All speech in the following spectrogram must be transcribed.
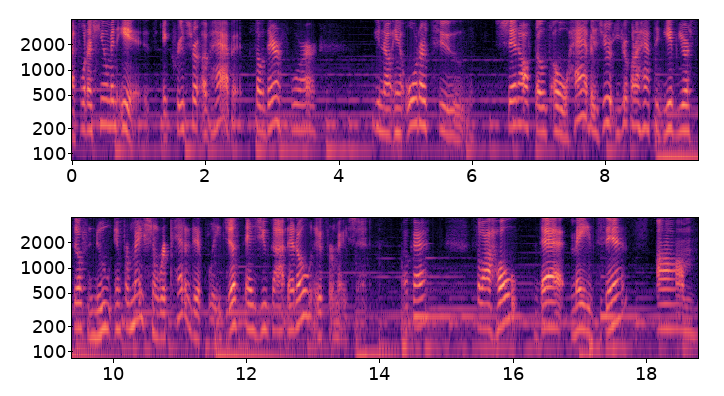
That's what a human is a creature of habit. So, therefore, you know, in order to shed off those old habits, you're, you're going to have to give yourself new information repetitively, just as you got that old information. Okay? So, I hope that made sense. Um,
